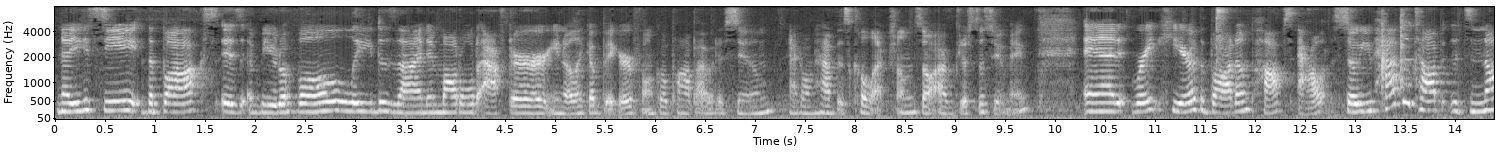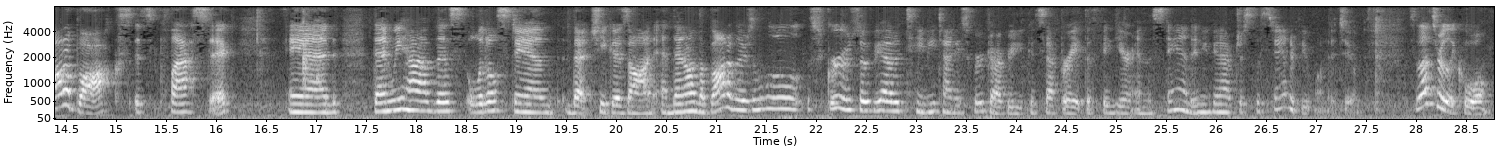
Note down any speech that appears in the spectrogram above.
Now you can see the box is beautifully designed and modeled after, you know, like a bigger Funko Pop, I would assume. I don't have this collection, so I'm just assuming. And right here, the bottom pops out. So you have the top, it's not a box, it's plastic. And then we have this little stand that Chica's on. And then on the bottom, there's a little screw. So if you had a teeny tiny screwdriver, you could separate the figure and the stand. And you can have just the stand if you wanted to. So that's really cool.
